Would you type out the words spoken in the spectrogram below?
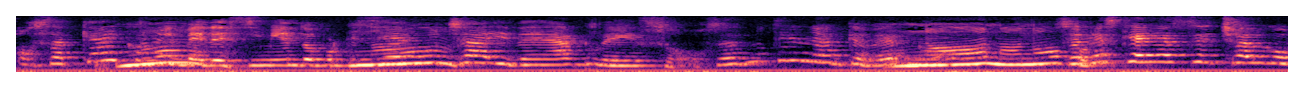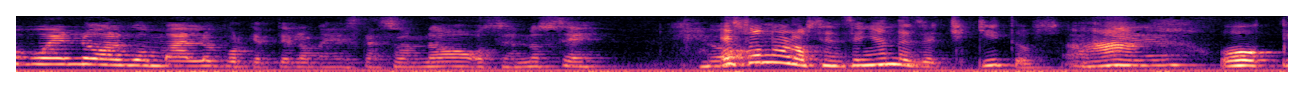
O sea, ¿qué hay con No. el merecimiento? Porque sí hay No. mucha idea de eso. O sea, no tiene nada que ver, ¿no? No, no, no. O sea, no es que hayas hecho algo bueno o algo malo porque te lo merezcas o no. O sea, no sé. ¿No? Eso nos los enseñan desde chiquitos. Ah, ok.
